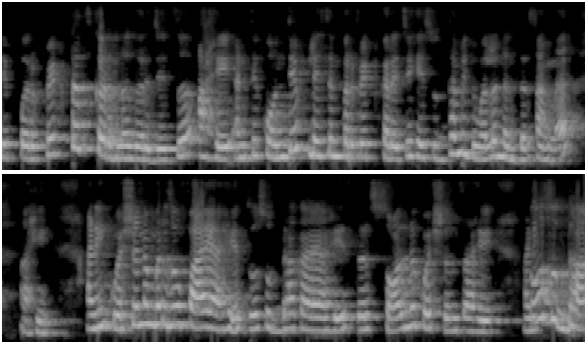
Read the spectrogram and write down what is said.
ते परफेक्टच करणं गरजेचं आहे. आणि ते कोणते लेसन परफेक्ट करायचे हे सुद्धा मी तुम्हाला नंतर सांगणार आहे. आणि क्वेश्चन नंबर जो फाय आहे तो सुद्धा काय आहे? तर सॉल्व क्वेश्चन्स आहे. आणि तो सुद्धा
